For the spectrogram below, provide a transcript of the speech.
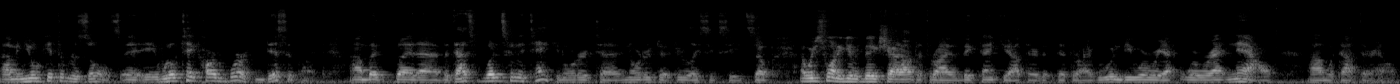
and you'll get the results. It, it, will take hard work and discipline, um, but but uh, but that's what it's going to take in order to in order to, to really succeed. So we just want to give a big shout out to Thrive, a big thank you out there to, to Thrive. We wouldn't be where we at where we're at now um, without their help.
